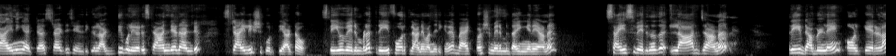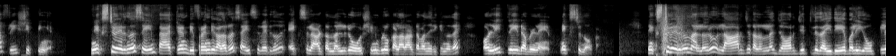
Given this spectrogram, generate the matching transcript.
ലൈനിങ് അറ്റാച്ച്ഡ് ആയിട്ട് ചെയ്തിരിക്കുന്ന അടിപൊളി ഒരു സ്റ്റാൻഡേർഡ് ആൻഡ് സ്റ്റൈലിഷ് കുർത്തിയാണ് ആട്ടോ സ്ലീവ് വരുമ്പോൾ ത്രീ ഫോർത്തിലാണ് വന്നിരിക്കുന്നത്. ബാക്ക് പോർഷൻ വരുമ്പോൾ ഇതാ ഇങ്ങനെയാണ്. സൈസ് വരുന്നത് ലാർജ് ആണ്. Three double nine all Kerala free shipping next വരുന്ന same pattern different colour size വരുന്നത് എക്സൽ ആട്ടോ. നല്ലൊരു ഓഷ്യൻ ബ്ലൂ കളർ ആട്ടോ വന്നിരിക്കുന്നത്. Only three double nine next നോക്കാം. നെക്സ്റ്റ് വരുന്നത് നല്ലൊരു ലാർജ് കളറുള്ള ജോർജറ്റിൽ ഇതേപോലെ യോക്കിൽ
